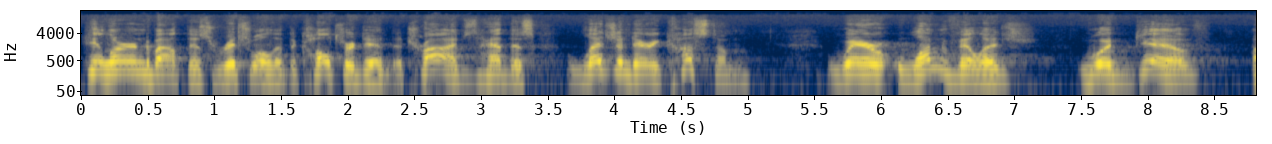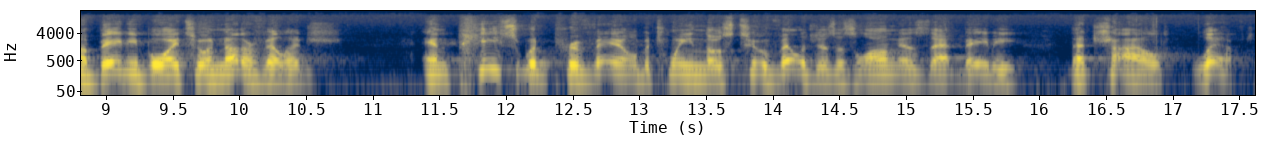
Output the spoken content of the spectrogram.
he learned about this ritual that the culture did. The tribes had this legendary custom where one village would give a baby boy to another village and peace would prevail between those two villages as long as that baby, that child, lived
